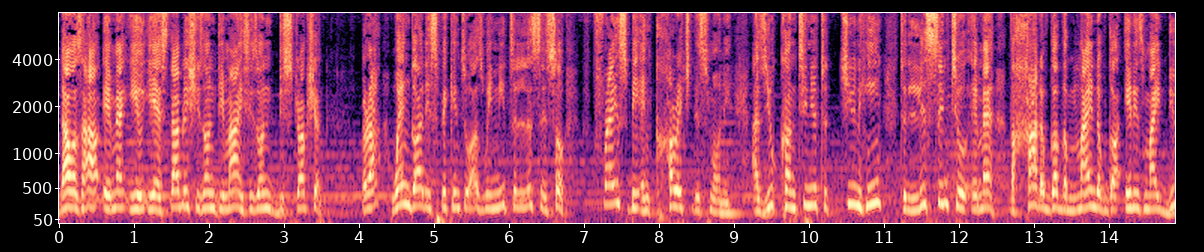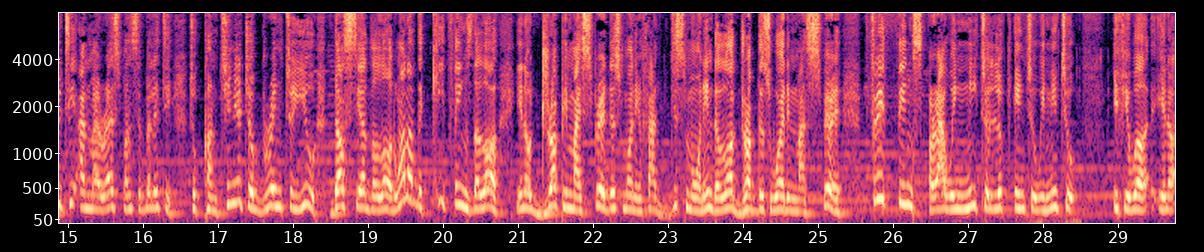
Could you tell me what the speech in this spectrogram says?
That was how, amen, he, he established his own demise, his own destruction. All right? When God is speaking to us, we need to listen. So Friends, be encouraged this morning as you continue to tune in to listen to, amen, the heart of God, the mind of God. It is my duty and my responsibility to continue to bring to you, thus saith the Lord. One of the key things the Lord, you know, drop in my spirit this morning. In fact, this morning, the Lord dropped this word in my spirit. Three things, all right, we need to look into. We need to, if you will, you know,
